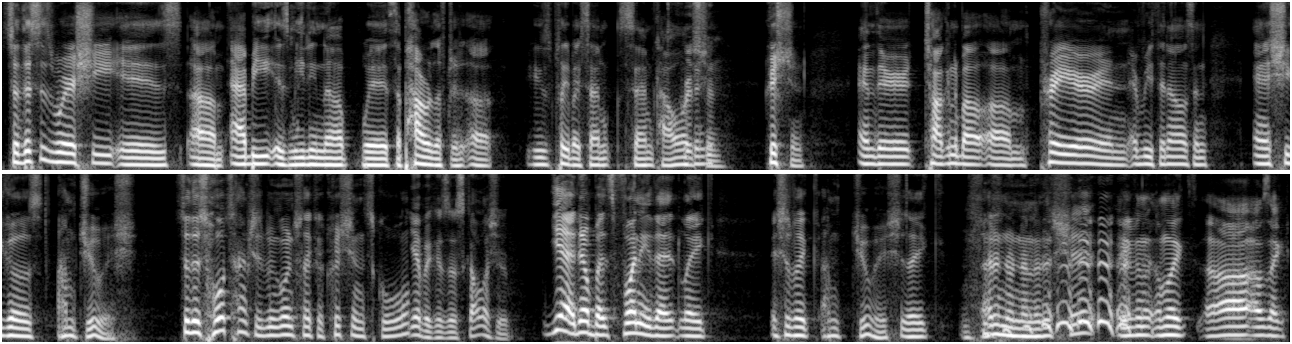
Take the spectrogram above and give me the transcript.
So this is where she is. Um, Abby is meeting up with a power lifter. Uh, he was played by Sam Sam Cowell. Christian. Christian, and they're talking about um, prayer and everything else, and and she goes, "I'm Jewish." So this whole time she's been going to like a Christian school. Yeah, because of scholarship. Yeah, no, but it's funny that like it's just like I'm Jewish. Like I don't know none of this shit. Even I'm like, uh, I was like,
